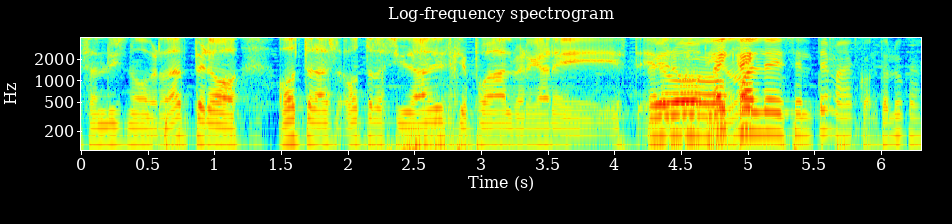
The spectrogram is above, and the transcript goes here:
San Luis no, ¿verdad? Pero otras otras ciudades que pueda albergar eh, este, este Pero, ¿no? ¿cuál es el tema con Toluca?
